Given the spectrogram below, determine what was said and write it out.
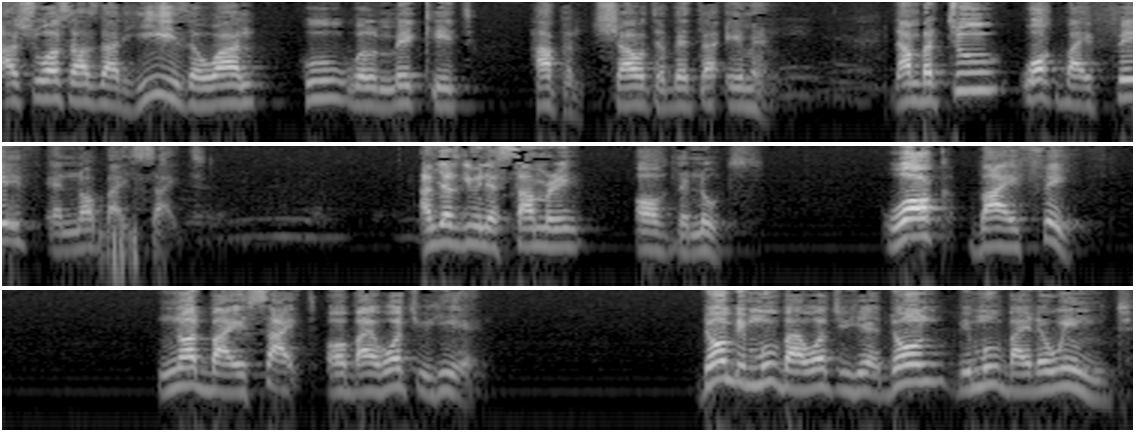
assures us that He is the one who will make it happen. Shout a better amen. Number two, walk by faith and not by sight. I'm just giving a summary of the notes. Walk by faith not by sight or by what you hear. Don't be moved by what you hear. Don't be moved by the wind.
